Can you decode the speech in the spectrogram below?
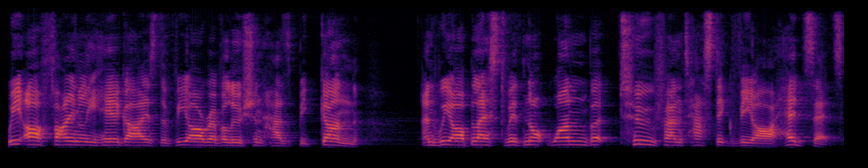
We are finally here, guys. The VR revolution has begun. And we are blessed with not one, but two fantastic VR headsets.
